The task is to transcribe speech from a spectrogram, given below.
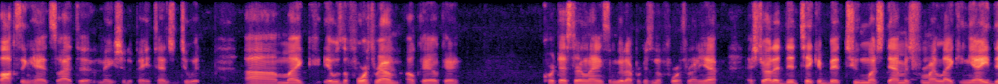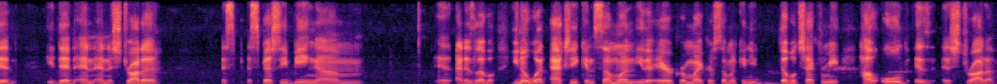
boxing head, so I had to make sure to pay attention to it. Uh, Mike, it was the fourth round. Okay, okay. Cortez started landing some good uppercuts in the fourth round. Yep. Estrada did take a bit too much damage for my liking. Yeah, he did. He did. And and Estrada, especially being um at his level. You know what? Actually, can someone, either Eric or Mike or someone, can you double check for me how old is Estrada?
